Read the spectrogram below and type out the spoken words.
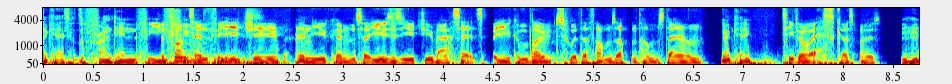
Okay, so it's a front end for YouTube. the front end for. YouTube, and you can so it uses YouTube assets, but you can vote with a thumbs up and thumbs down, Okay. TiVo-esque, I suppose. hmm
